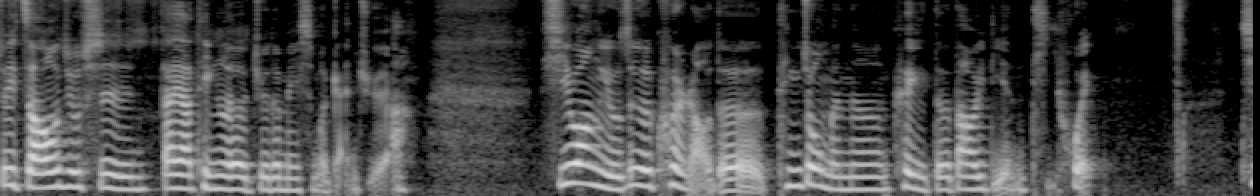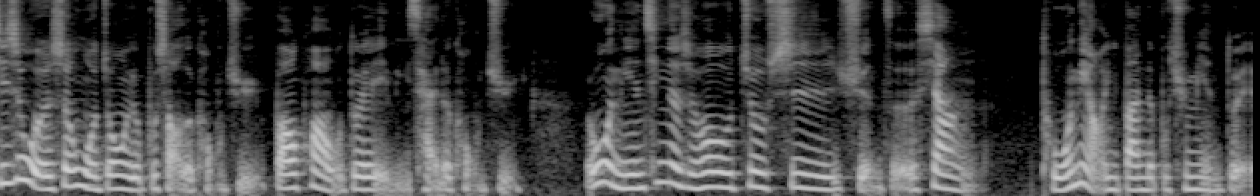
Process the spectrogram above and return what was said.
最糟就是大家听了觉得没什么感觉啊。希望有这个困扰的听众们呢，可以得到一点体会。其实我的生活中有不少的恐惧，包括我对理财的恐惧。而我年轻的时候，就是选择像鸵鸟一般的不去面对，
